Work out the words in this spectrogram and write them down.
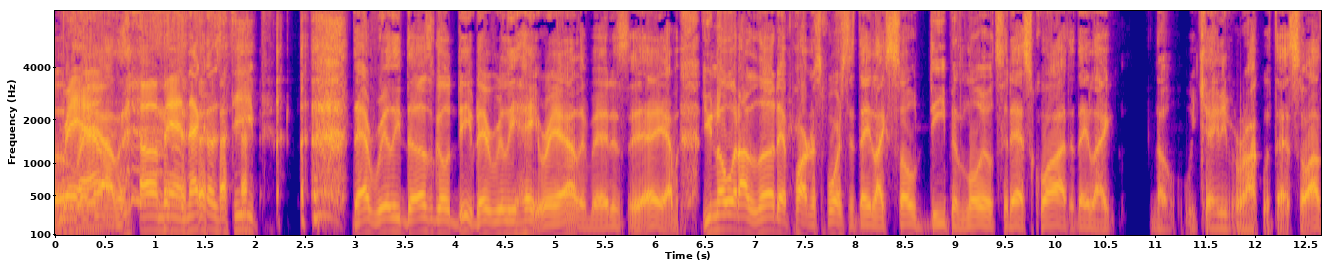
uh, Ray, Allen. Oh man, that goes deep. that really does go deep. They really hate Ray Allen, man. It's, hey, I'm- you know what? I love that part of sports that they like so deep and loyal to that squad that they like. No, we can't even rock with that. So I,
